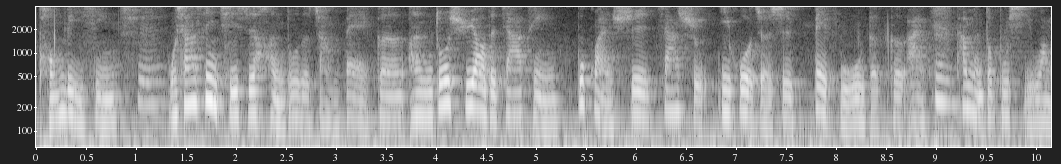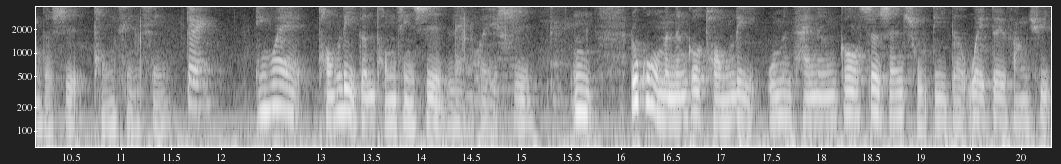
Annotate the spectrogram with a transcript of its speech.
同理心。是，我相信其实很多的长辈跟很多需要的家庭，不管是家属亦或者是被服务的个案，嗯，他们都不希望的是同情心。对。因为同理跟同情是两回事。对。嗯，如果我们能够同理，我们才能够设身处地的为对方去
